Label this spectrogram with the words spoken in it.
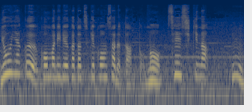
ようやくこんまり流片付けコンサルタントの正式な、うん、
